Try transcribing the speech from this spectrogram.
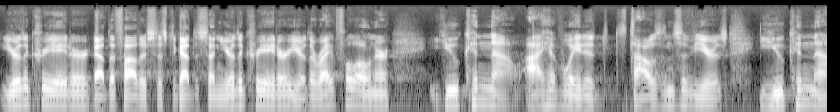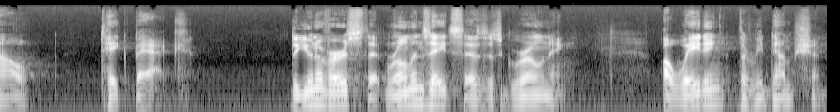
You're the creator. God the Father says to God the Son, You're the creator. You're the rightful owner. You can now, I have waited thousands of years, you can now take back. The universe that Romans 8 says is groaning, awaiting the redemption.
